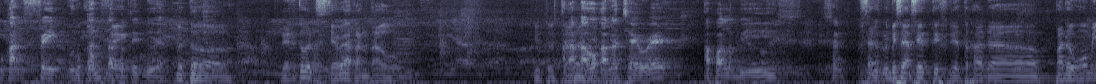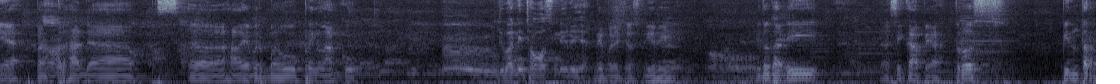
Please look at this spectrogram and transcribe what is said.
bukan fake untuk bukan fake. dapetin dia Betul. Dan itu cewek akan tahu. Gitu cara tahu dia. karena cewek apa lebih sen- lebih sensitif dia terhadap pada umumnya ya, Ah. terhadap eh, hal yang berbau perilaku hmm, dibanding cowok sendiri ya. daripada cowok sendiri. Oh. Itu tadi eh, sikap ya. Terus pinter.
